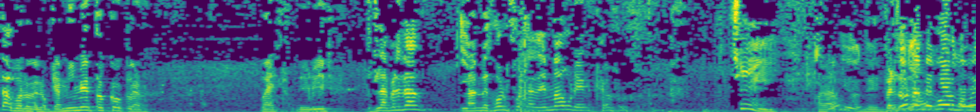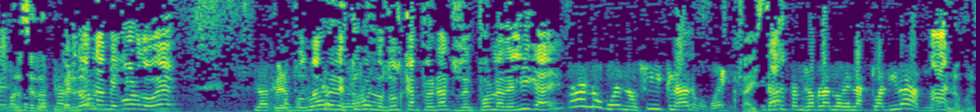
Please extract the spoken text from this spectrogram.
Ah, bueno, de lo que a mí me tocó, claro, Bueno, vivir. pues la verdad, la mejor fue la de Maurer, cabrón. Sí. Para- Digo, de- de- Perdóname, gordo, eh. Perdóname, gordo, eh. Pero pues campeón. estuvo en los dos campeonatos del Puebla de Liga, eh. Bueno, bueno, sí, claro, bueno. Pues ahí está. Estamos hablando de la actualidad, ¿no? Ah, no, pues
